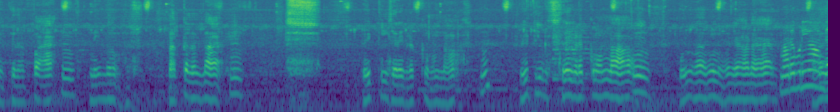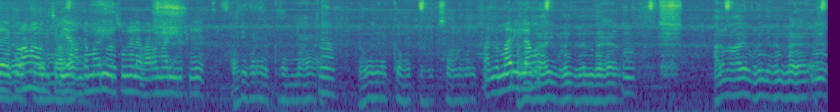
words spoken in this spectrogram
நிற்குதப்பா. நீங்களும் மக்கள் எல்லாம் ம் வீட்டில் சிறை கிடக்கும் ஒன்றும் ம்? வீட்டில் சிறை கிடக்கும் ஒன்றும் ம். உருவாகும் நோயால மறுபடியும் அந்த கொரோனா வந்துச்சு இல்லையா அந்த மாதிரி ஒரு சூழ்நிலை வர்ற மாதிரி இருக்கு. அவதி கூட இருக்குதம்மா ஆ. நோய் இருக்க மட்டும் அந்த மாதிரி இல்லாமல் மாதிரி விழுந்து நின்று ம். பல மாதிரி விழுந்து நின்று ம்.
